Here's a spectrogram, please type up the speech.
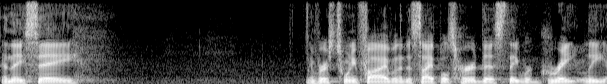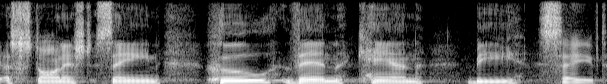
And they say, in verse 25, when the disciples heard this, they were greatly astonished, saying, Who then can be saved?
